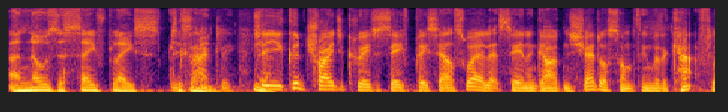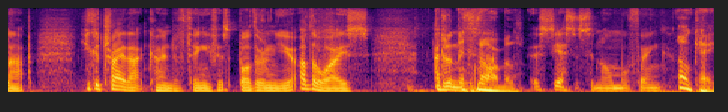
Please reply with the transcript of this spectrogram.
and knows a safe place to come in. Exactly. So you could try to create a safe place elsewhere, let's say in a garden shed or something with a cat flap. You could try that kind of thing if it's bothering you. Otherwise, I don't think It's that- normal. it's, yes, it's a normal thing. Okay.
